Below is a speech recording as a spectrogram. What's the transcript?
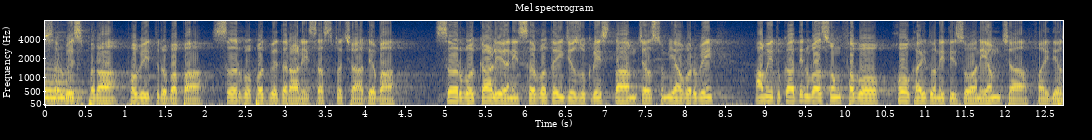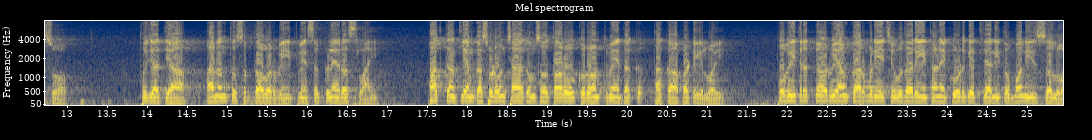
सर्वेस्परा पवित्र बापा सर्व पदवेतर आणि शास्त्राच्या देवा सर्व काळी आणि सर्व थंय जेजू क्रिस्त आमच्या सुमया वरवीं आमी तुका दिन वासूंक फावो हो खायदो नितीचो आनी आमच्या फायद्याचो तुज्या त्या अनंत शब्दा वरवीं तुवें सगळें रचलाय पातकांतली आमकां सोडोवच्याक आमचो तारो करून तुवें ताका ताका पाटयलोय पवित्रत्म्या बी आमकां आर्मरयेची उदारी ताणें कोड घेतले आनी तो मनीस जालो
